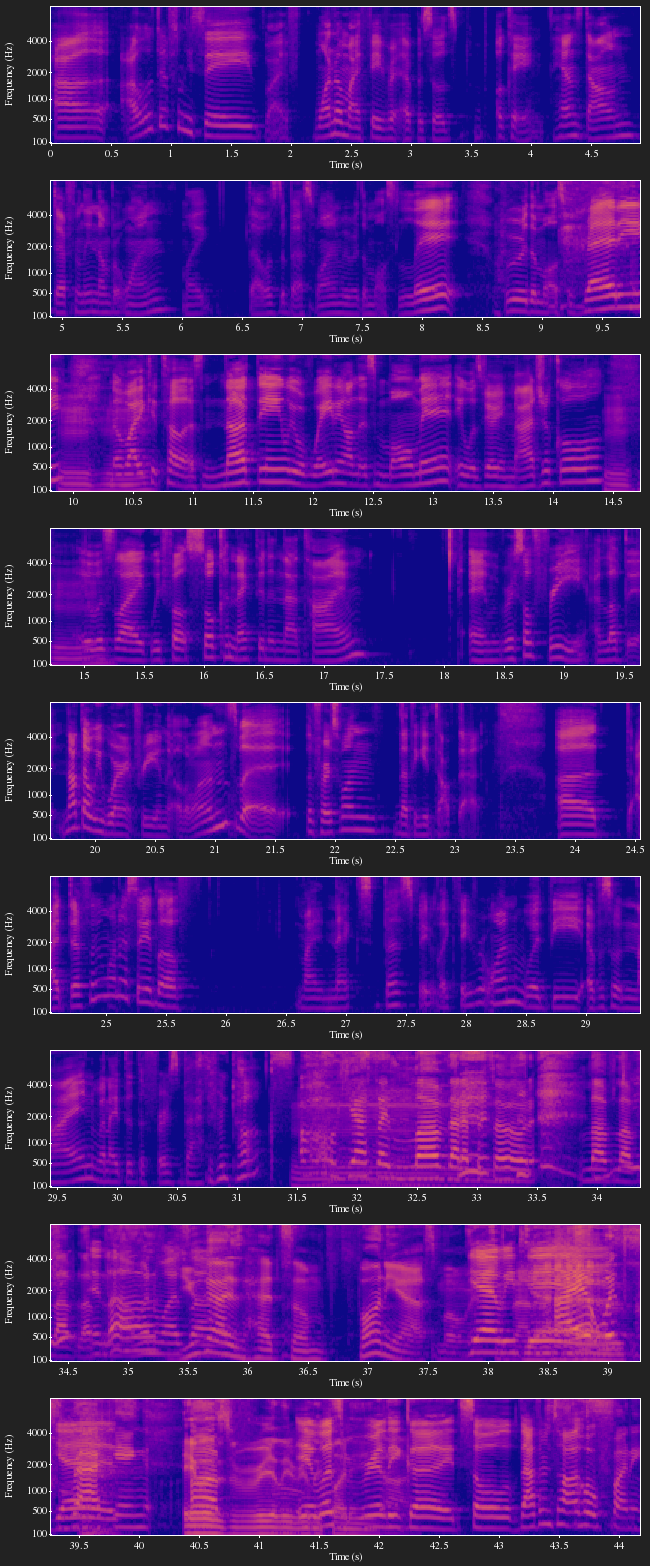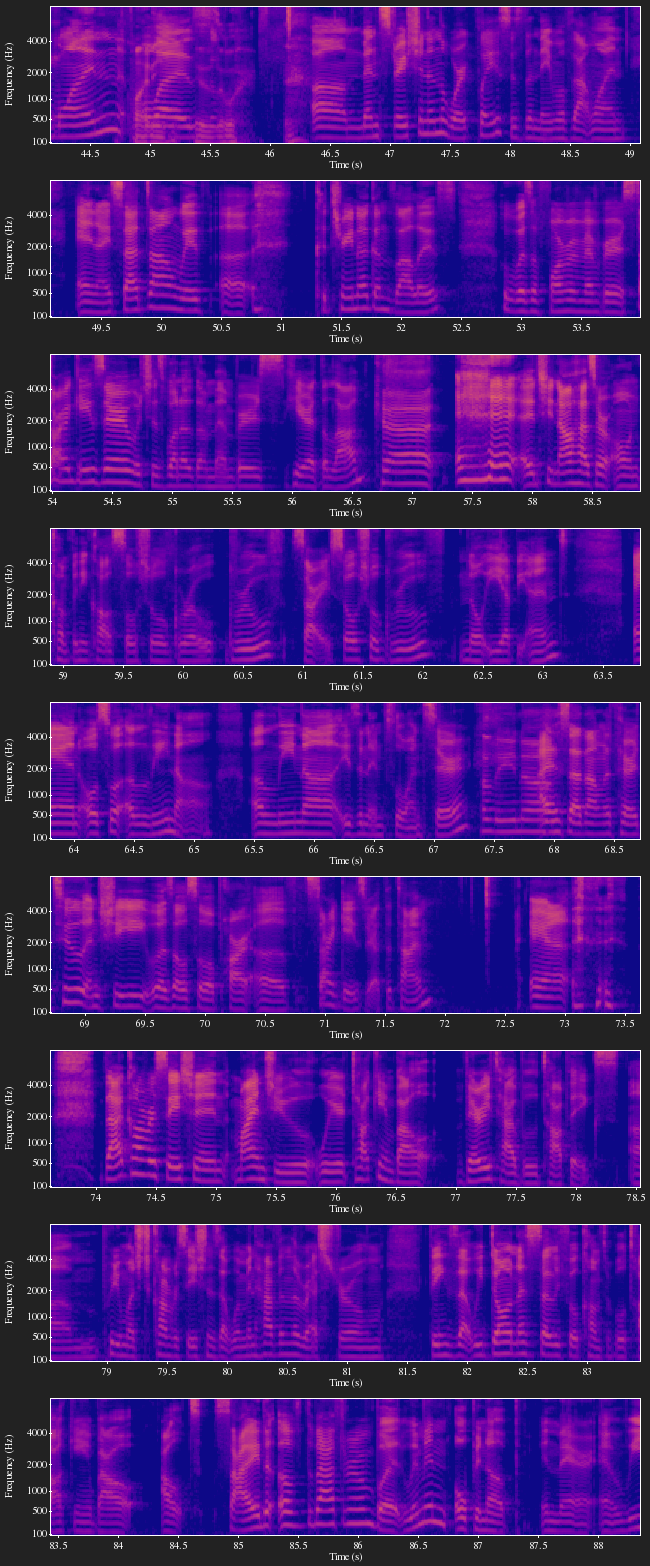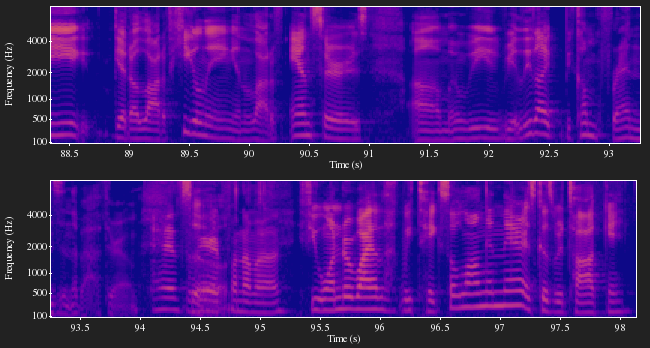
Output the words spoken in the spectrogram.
Uh, I would definitely say my one of my favorite episodes. Okay, hands down, definitely number one. Like that was the best one. We were the most lit. We were the most ready. Mm-hmm. Nobody could tell us nothing. We were waiting on this moment. It was very magical. Mm-hmm. It was like we felt so connected in that time. And we were so free. I loved it. Not that we weren't free in the other ones, but the first one, nothing can top that. Uh, I definitely want to say the my next best favorite like favorite one would be episode nine when I did the first bathroom talks. Oh yes, I love that episode. Love, love, love, love, and love. that one was You uh, guys had some funny ass moments. Yeah, we did. episode. I was Yes. cracking. It up. was really, really it was funny. really God. good. So bathroom talks. So talks funny. one funny. was is the word. um, menstruation in the workplace is the name of that one and i sat down with uh, katrina gonzalez who was a former member of stargazer which is one of the members here at the lab Cat. and she now has her own company called social Gro- groove sorry social groove no e at the end and also alina alina is an influencer Alina. I sat down with her too, and she was also a part of Stargazer at the time. And that conversation, mind you, we're talking about very taboo topics, um, pretty much conversations that women have in the restroom, things that we don't necessarily feel comfortable talking about outside of the bathroom, but women open up in there, and we get a lot of healing and a lot of answers. Um, and we really like become friends in the bathroom. It's a weird phenomenon. If you wonder why we take so long in there, it's because we're talking.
